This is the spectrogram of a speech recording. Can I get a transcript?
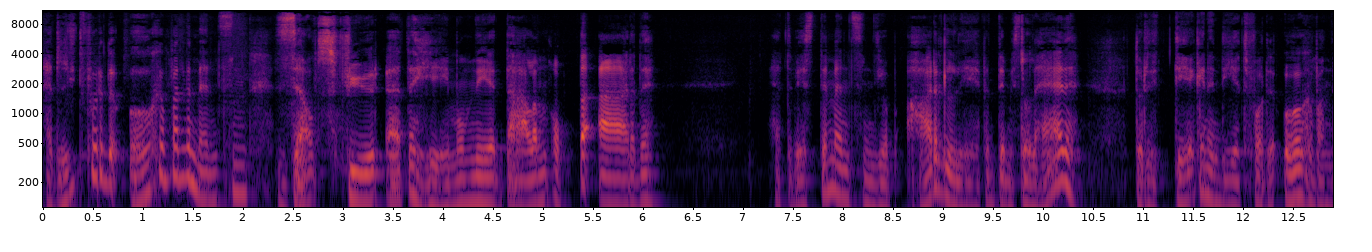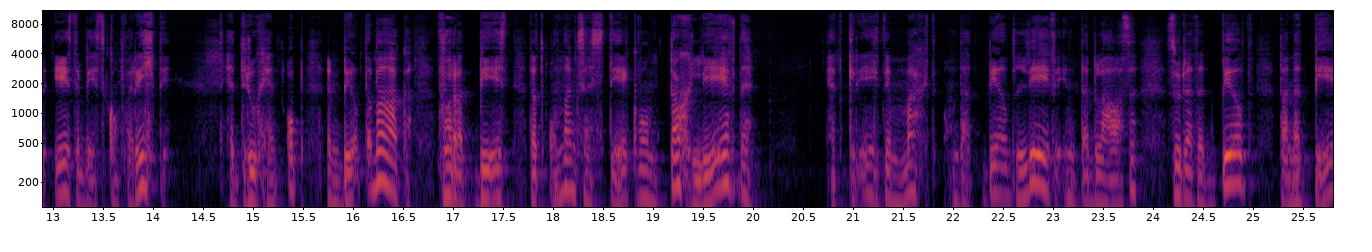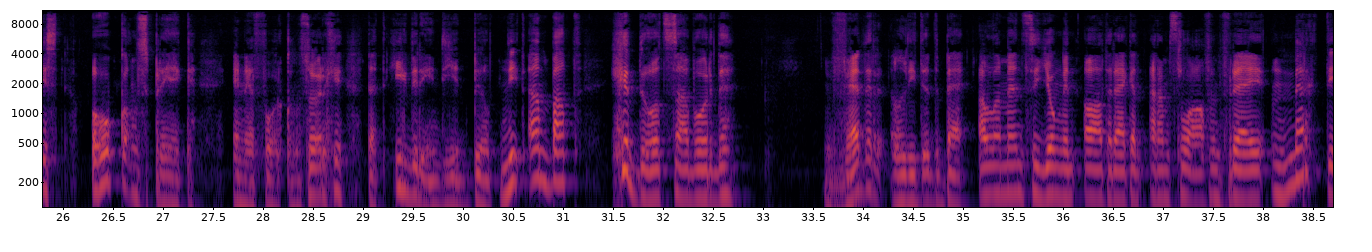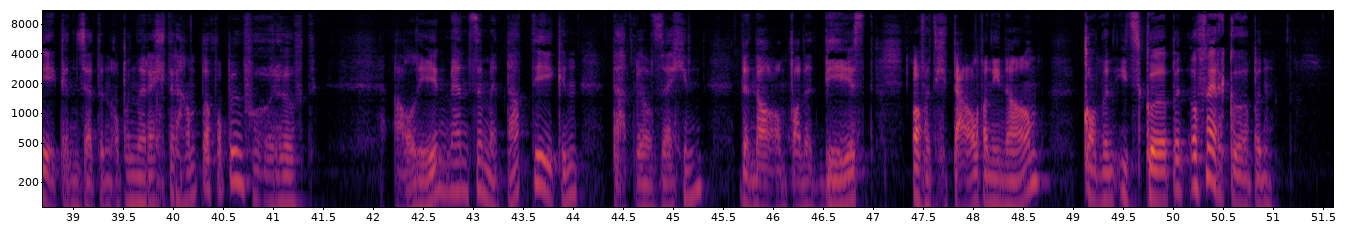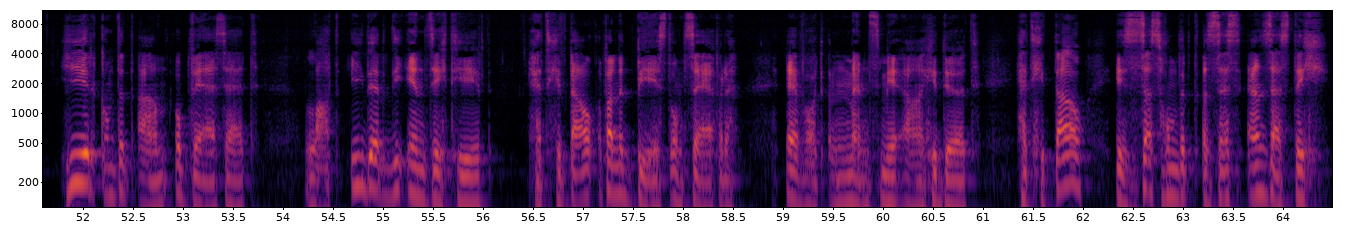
Het liet voor de ogen van de mensen zelfs vuur uit de hemel neerdalen op de aarde. Het wist de mensen die op aarde leven te misleiden door de tekenen die het voor de ogen van de eerste beest kon verrichten. Het droeg hen op een beeld te maken voor het beest dat ondanks zijn steekwond toch leefde. Het kreeg de macht om dat beeld leven in te blazen, zodat het beeld van het beest ook kon spreken en ervoor kon zorgen dat iedereen die het beeld niet aanbad, gedood zou worden. Verder liet het bij alle mensen, jong en oud, rijk en arm, slaven vrij, een merkteken zetten op hun rechterhand of op hun voorhoofd. Alleen mensen met dat teken, dat wil zeggen de naam van het beest of het getal van die naam, konden iets kopen of verkopen. Hier komt het aan op wijsheid. Laat ieder die inzicht heeft het getal van het beest ontcijferen. Er wordt een mens mee aangeduid. Het getal is 666.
